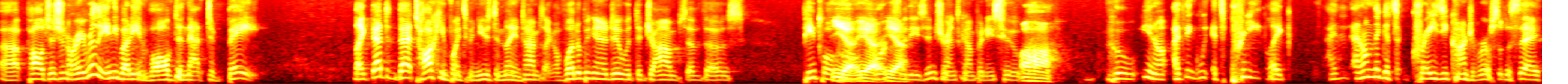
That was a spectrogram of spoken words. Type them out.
uh, politician or really anybody involved in that debate, like that that talking point's been used a million times. Like, what are we going to do with the jobs of those people Yeah, who yeah, work yeah. for these insurance companies who uh-huh. who you know i think we- it's pretty like I, I don't think it's crazy controversial to say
